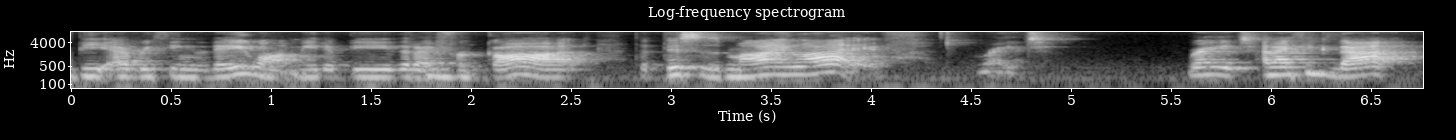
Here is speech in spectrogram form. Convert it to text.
be everything they want me to be that i mm-hmm. forgot that this is my life. Right. Right. And i think that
